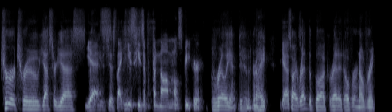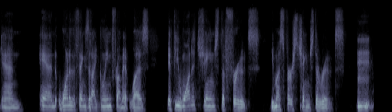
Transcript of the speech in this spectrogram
True or true? Yes or yes? Yes. He's just like he's he's a phenomenal speaker. Brilliant dude, right? Yeah. So I read the book, read it over and over again, and one of the things that I gleaned from it was if you want to change the fruits, you must first change the roots. Mm.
